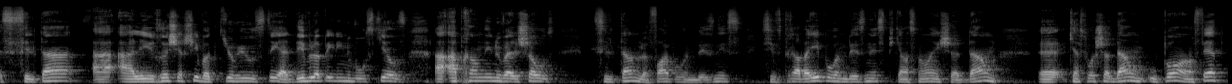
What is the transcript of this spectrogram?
c'est le temps à, aller rechercher votre curiosité, à développer des nouveaux skills, à apprendre des nouvelles choses. C'est le temps de le faire pour une business. Si vous travaillez pour une business puis qu'en ce moment elle est shut down, euh, qu'elle soit shut down ou pas, en fait,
